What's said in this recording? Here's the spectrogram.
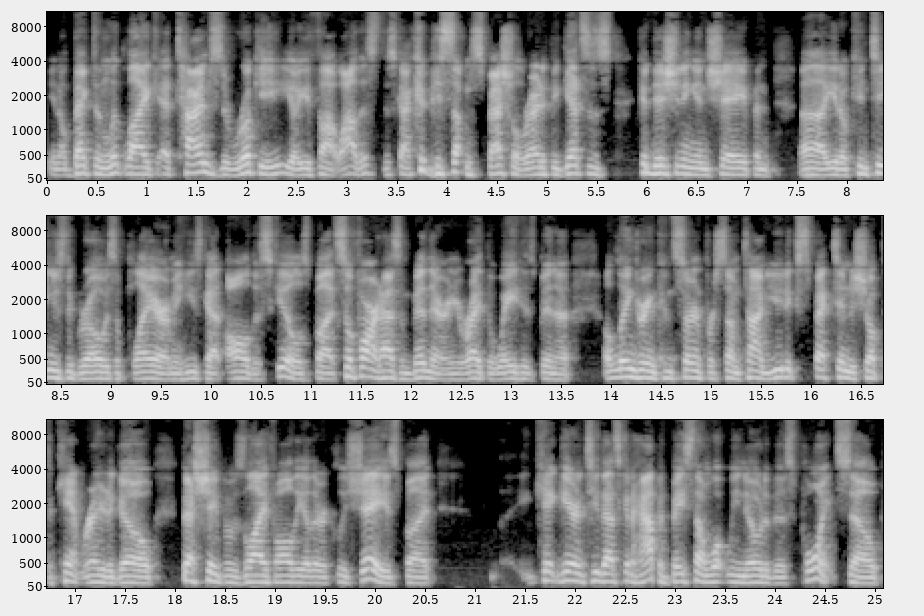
you know Becton looked like at times the rookie. You know, you thought, wow, this this guy could be something special, right? If he gets his conditioning in shape and uh, you know continues to grow as a player. I mean, he's got all the skills, but so far it hasn't been there. And you're right, the weight has been a, a lingering concern for some time. You'd expect him to show up to camp ready to go, best shape of his life, all the other cliches, but can't guarantee that's going to happen based on what we know to this point. So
